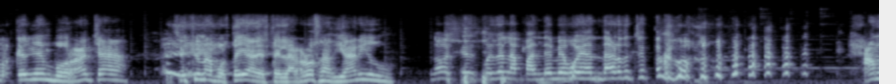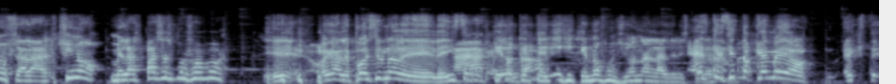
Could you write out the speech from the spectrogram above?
porque es bien borracha. Se echa una botella de Estela Rosa diario. No, es que después de la pandemia voy a andar, Cheto, Vamos a la... Chino, ¿me las pasas, por favor? Eh, oiga, ¿le puedo decir una de, de Instagram? Ah, que es lo que te dije, que no funcionan las del Es Instagram. que siento que es medio. es que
